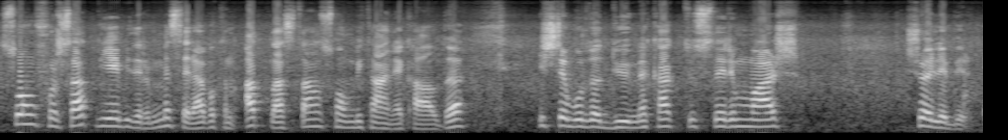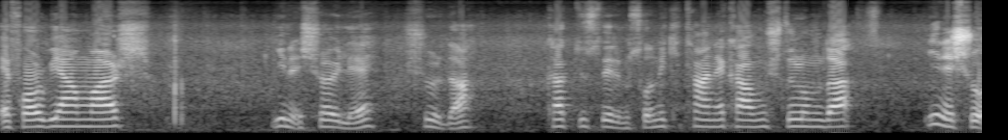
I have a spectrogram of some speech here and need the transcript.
son fırsat diyebilirim. Mesela bakın Atlas'tan son bir tane kaldı. İşte burada düğme kaktüslerim var. Şöyle bir eforbian var. Yine şöyle şurada kaktüslerim son iki tane kalmış durumda. Yine şu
